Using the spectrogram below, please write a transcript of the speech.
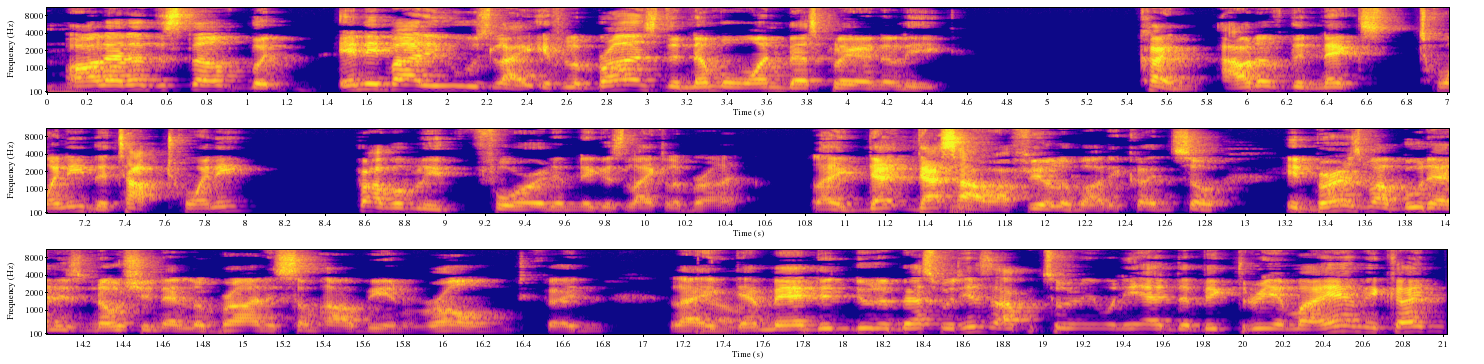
Mhm. all that other stuff, but anybody who's like, if LeBron's the number one best player in the league, Cotton, out of the next twenty, the top twenty, probably four of them niggas like LeBron. Like that. That's how I feel about it, Cutting. So it burns my boot at his notion that LeBron is somehow being wronged, Cutting. Like No. that man didn't do the best with his opportunity when he had the big three in Miami, Cutting.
